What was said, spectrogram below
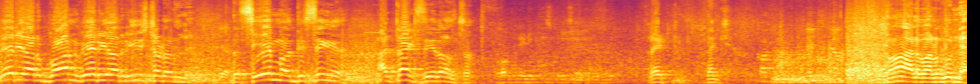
where you are born where you are registered only the same this thing attracts here also right thank you వాళ్ళు అనుకున్నా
